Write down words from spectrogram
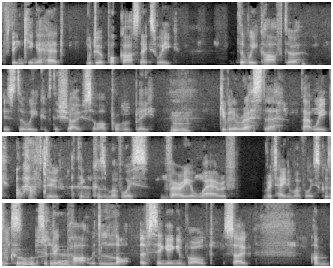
thinking ahead, we'll do a podcast next week the week after is the week of the show, so I'll probably mm. give it a rest there that week. I'll have to, I think, because of my voice. Very aware of retaining my voice because it's, it's a big yeah. part with a lot of singing involved. So I'm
